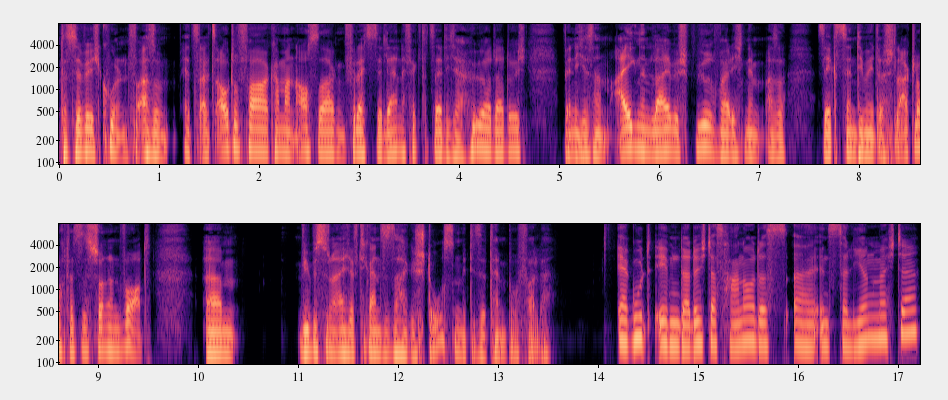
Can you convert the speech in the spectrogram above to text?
Das ist ja wirklich cool. Also jetzt als Autofahrer kann man auch sagen, vielleicht ist der Lerneffekt tatsächlich ja höher dadurch, wenn ich es am eigenen Leibe spüre, weil ich nehme, also sechs Zentimeter Schlagloch, das ist schon ein Wort. Ähm, wie bist du denn eigentlich auf die ganze Sache gestoßen mit dieser Tempofalle? Ja gut, eben dadurch, dass Hanau das äh, installieren möchte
